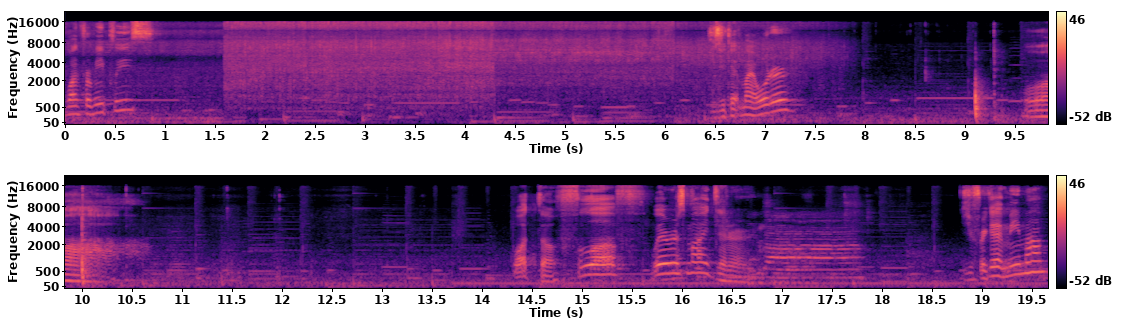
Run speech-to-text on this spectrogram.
have one for me, please? Did you get my order? Wow. What the fluff? Where is my dinner? Did you forget me, Mom?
